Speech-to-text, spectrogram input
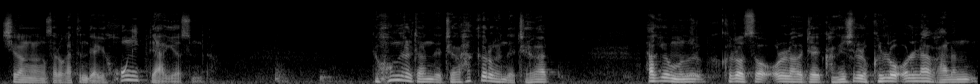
시간 강사로 갔던 대학이 홍익 대학이었습니다. 홍익을 갔는데 제가 학교를 갔는데 제가 학교 문을 걸어서 올라가 제 강의실로 글로 올라가는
